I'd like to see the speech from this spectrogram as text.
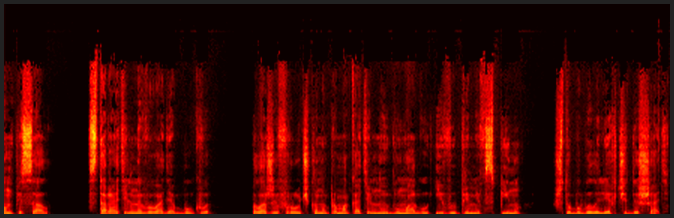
Он писал, старательно выводя буквы, положив ручку на промокательную бумагу и выпрямив спину, чтобы было легче дышать,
